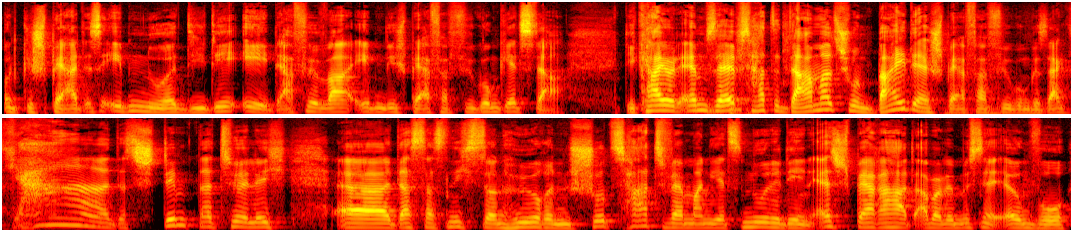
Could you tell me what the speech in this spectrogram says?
und gesperrt ist eben nur die DE. Dafür war eben die Sperrverfügung jetzt da. Die KJM selbst hatte damals schon bei der Sperrverfügung gesagt, ja, das stimmt natürlich, äh, dass das nicht so einen höheren Schutz hat, wenn man jetzt nur eine DNS-Sperre hat, aber wir müssen ja irgendwo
